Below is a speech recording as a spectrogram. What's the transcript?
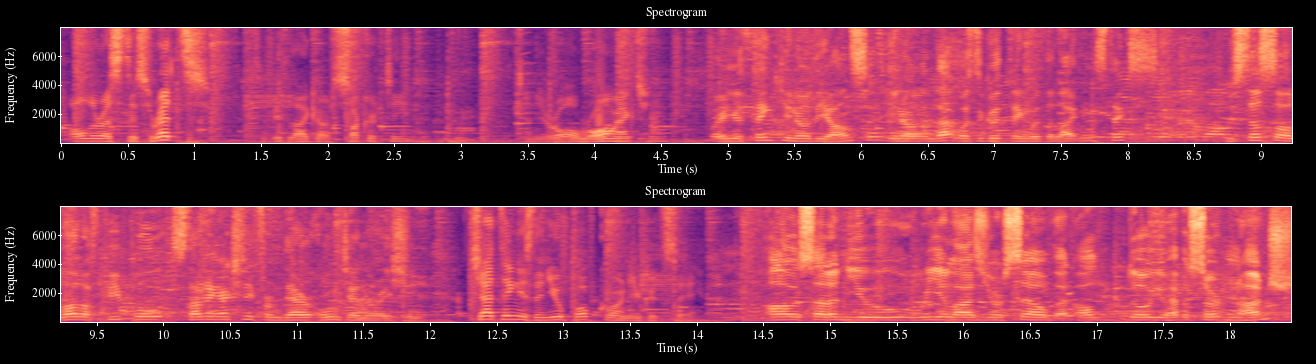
All the rest is red. It's a bit like our soccer team. And you're all wrong actually. Where you think you know the answer, you know, and that was the good thing with the lightning sticks. You still saw a lot of people starting actually from their own generation. Chatting is the new popcorn, you could say. All of a sudden, you realize yourself that although you have a certain hunch,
